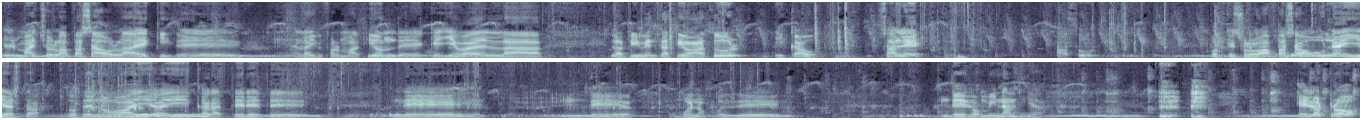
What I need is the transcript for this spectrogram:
el macho le ha pasado la X de la información de que lleva la, la pigmentación azul y cao, sale azul. Porque solo ha pasado una y ya está. Entonces no hay, hay caracteres de, de, de bueno pues de, de dominancia. El otro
